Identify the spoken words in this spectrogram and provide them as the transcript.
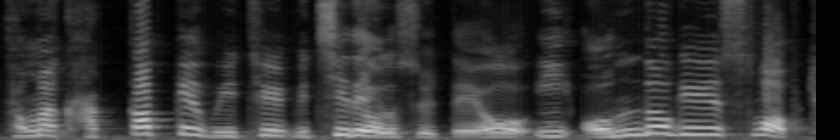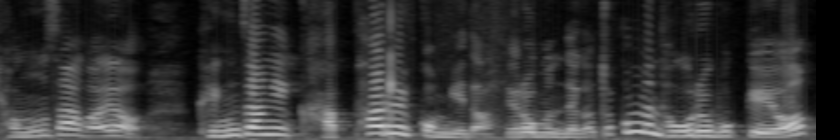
정말 가깝게 위치, 위치되어졌을 때요. 이 언덕의 슬롭 경사가요. 굉장히 가파를 겁니다. 여러분, 내가 조금만 더 그려볼게요.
